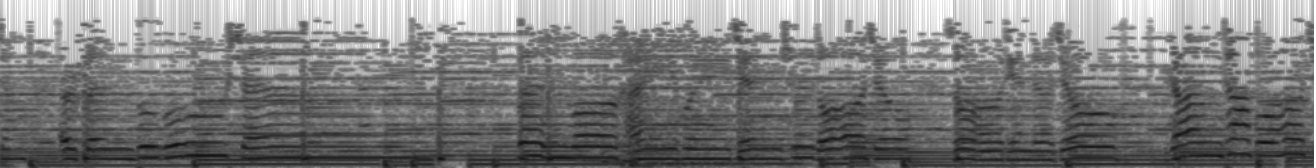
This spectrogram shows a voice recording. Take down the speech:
想而奋不顾身。问我还会坚持多久？昨天的酒让它过去。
